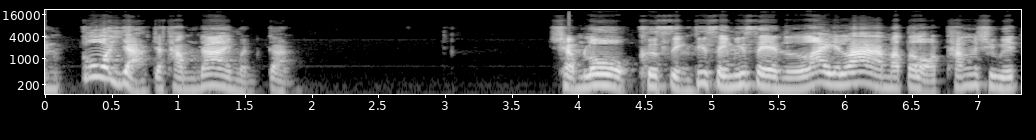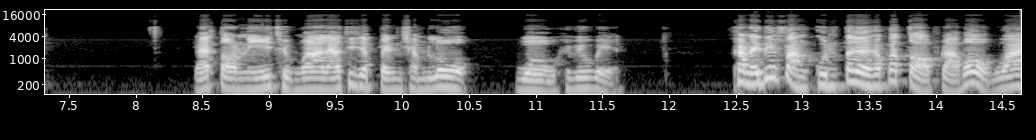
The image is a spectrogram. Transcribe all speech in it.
นก็อยากจะทำได้เหมือนกัน แชมป์โลกคือสิ่งที่เซมิเซนไล่ล่ามาตลอดทั้งชีวิต และตอนนี้ถึงเวลาแล้วที่จะเป็นแชมป์โลก World Heavyweight ขณะที่ฝั่งกุนเตอร์ครับก็ตอบกลับว่าบอกว่า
